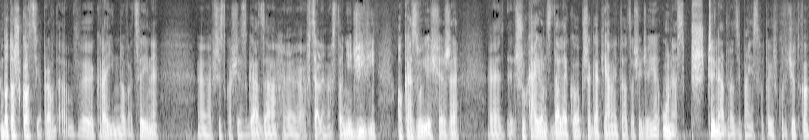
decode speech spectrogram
bo to Szkocja, prawda? Kraj innowacyjny, e, wszystko się zgadza, e, wcale nas to nie dziwi. Okazuje się, że e, szukając daleko, przegapiamy to, co się dzieje u nas. Pszczyna, drodzy Państwo, to już króciutko.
